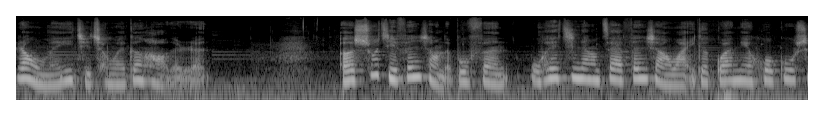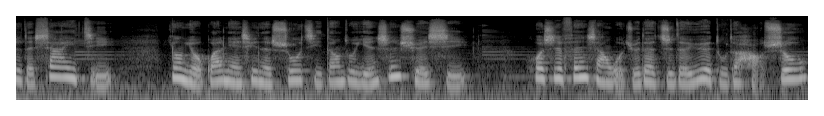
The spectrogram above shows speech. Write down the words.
让我们一起成为更好的人。而书籍分享的部分，我会尽量在分享完一个观念或故事的下一集，用有关联性的书籍当做延伸学习，或是分享我觉得值得阅读的好书，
